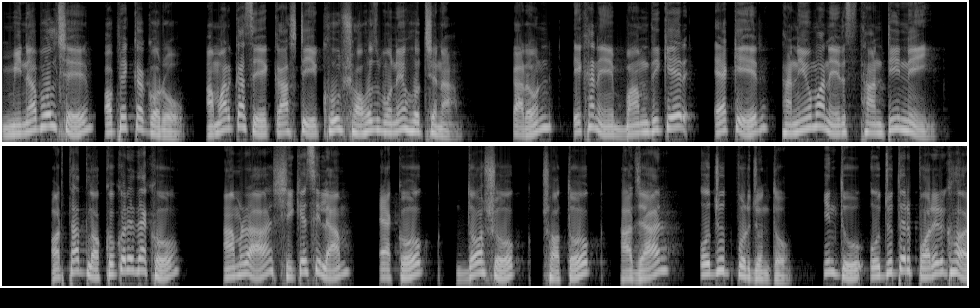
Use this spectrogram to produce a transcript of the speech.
মিনা বলছে, অপেক্ষা করো, আমার কাছে কাজটি খুব সহজ মনে হচ্ছে না। কারণ এখানে বাম দিকের একের স্থানীয় মানের স্থানটি নেই। অর্থাৎ লক্ষ্য করে দেখো, আমরা শিখেছিলাম একক, দশক, শতক, হাজার অজুত পর্যন্ত। কিন্তু অজুতের পরের ঘর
